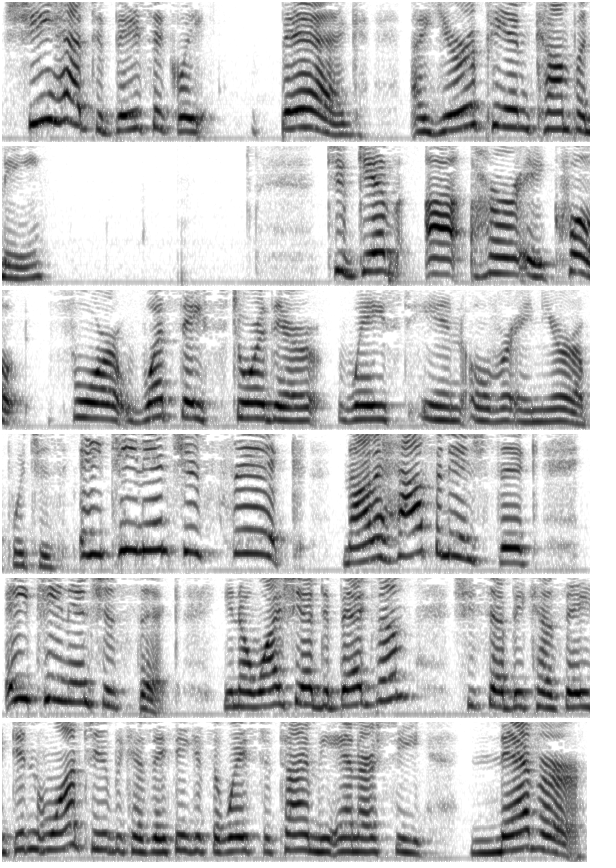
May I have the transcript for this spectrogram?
She had to basically beg a European company to give uh, her a quote for what they store their waste in over in Europe, which is 18 inches thick, not a half an inch thick, 18 inches thick. You know why she had to beg them? She said because they didn't want to, because they think it's a waste of time. The NRC never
